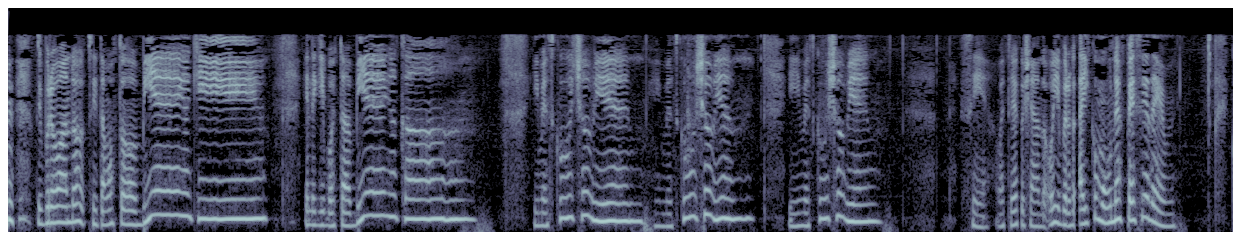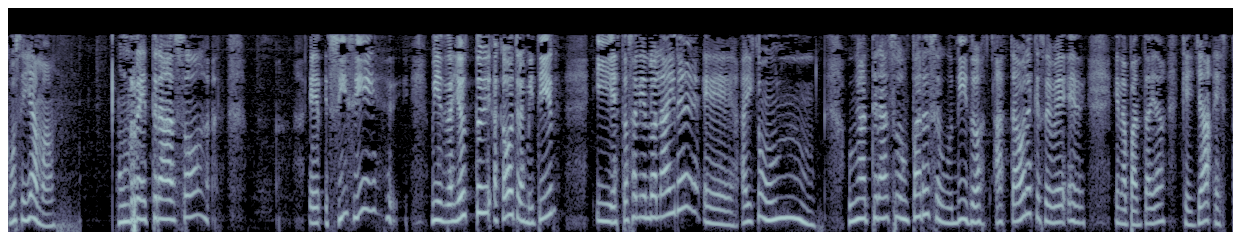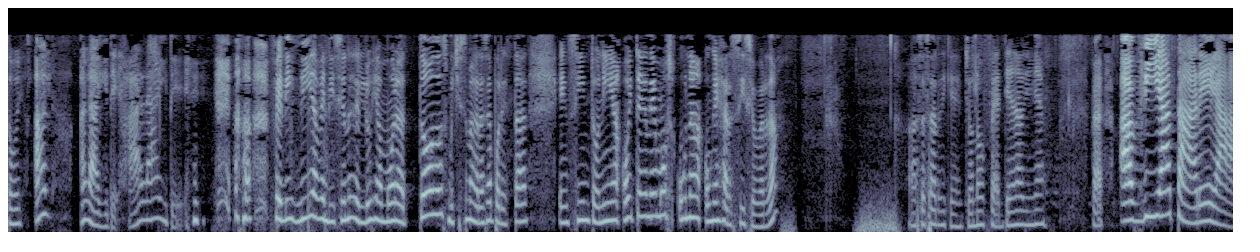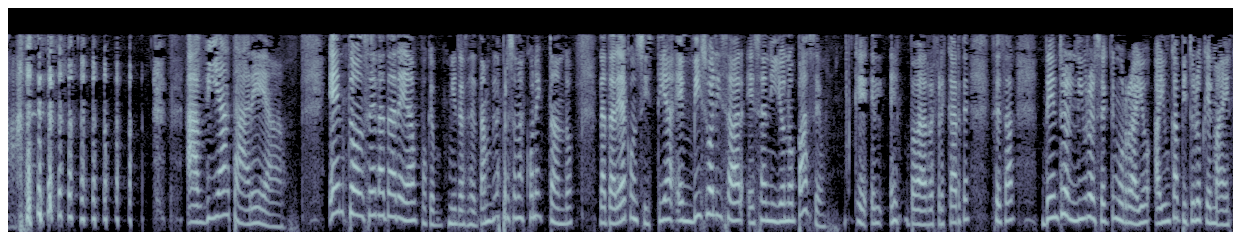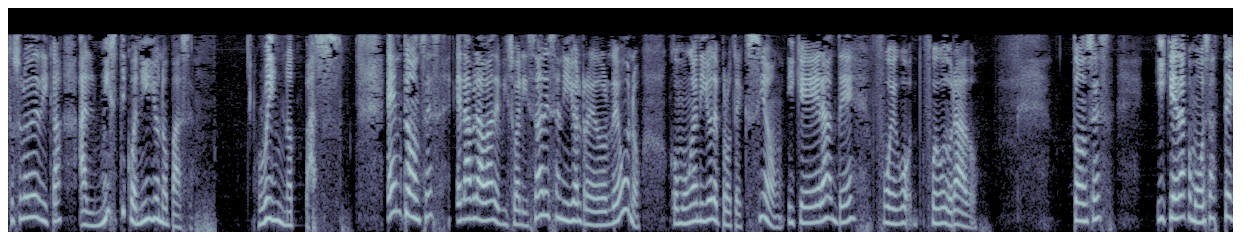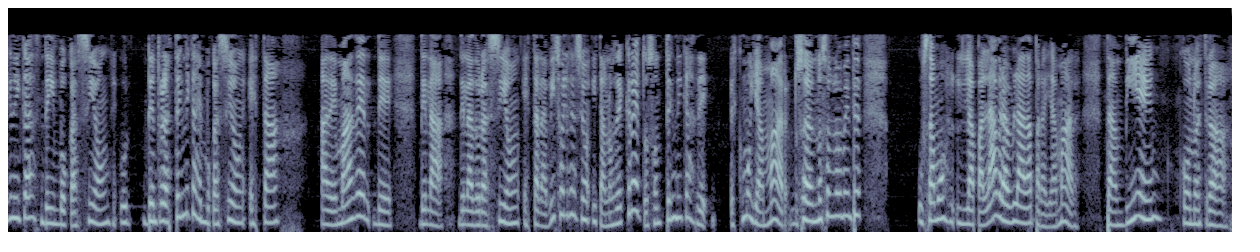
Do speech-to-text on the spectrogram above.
Estoy probando si estamos todos bien aquí. El equipo está bien acá. Y me escucho bien, y me escucho bien, y me escucho bien. Sí, me estoy escuchando. Oye, pero hay como una especie de, ¿cómo se llama? Un retraso. Eh, sí, sí. Mientras yo estoy, acabo de transmitir y está saliendo al aire, eh, hay como un, un atraso de un par de segunditos. Hasta ahora que se ve en, la pantalla que ya estoy al al aire, al aire. Feliz día, bendiciones de luz y amor a todos. Muchísimas gracias por estar en sintonía. Hoy tenemos una un ejercicio, ¿verdad? A César que yo no tiene Había tarea. Había tarea. Entonces la tarea, porque mientras están las personas conectando, la tarea consistía en visualizar ese anillo no pase que es para refrescarte, César, dentro del libro del séptimo rayo hay un capítulo que el maestro se lo dedica al místico anillo no pase. Ring not pass. Entonces, él hablaba de visualizar ese anillo alrededor de uno, como un anillo de protección, y que era de fuego, fuego dorado. Entonces, y que era como esas técnicas de invocación. Dentro de las técnicas de invocación está además de, la, de la adoración, está la visualización y están los decretos. Son técnicas de, es como llamar. O sea, no solamente usamos la palabra hablada para llamar, también con nuestro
